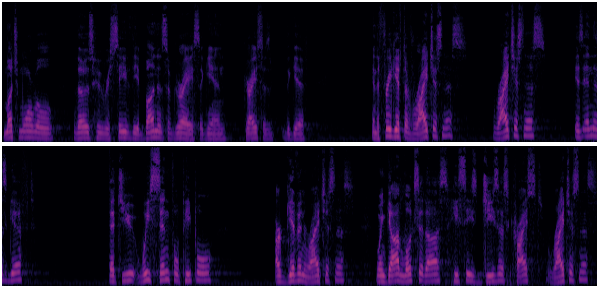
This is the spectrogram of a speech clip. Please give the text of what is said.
much more will those who receive the abundance of grace, again, grace is the gift, and the free gift of righteousness. Righteousness is in this gift. That you, we sinful people are given righteousness. When God looks at us, he sees Jesus Christ's righteousness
